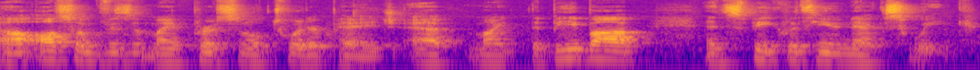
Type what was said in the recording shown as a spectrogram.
also visit my personal Twitter page at Mike the Bebop and speak with you next week.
